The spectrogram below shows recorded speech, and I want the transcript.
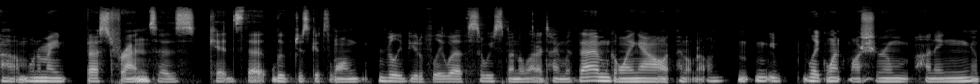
um, one of my best friends as kids that Luke just gets along really beautifully with, so we spend a lot of time with them, going out. I don't know, we like went mushroom hunting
